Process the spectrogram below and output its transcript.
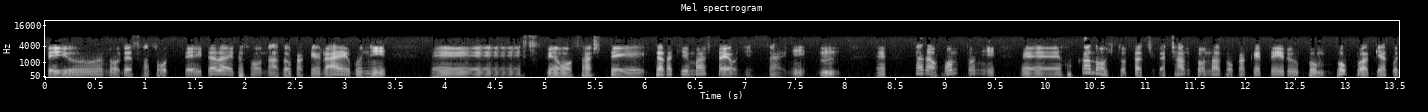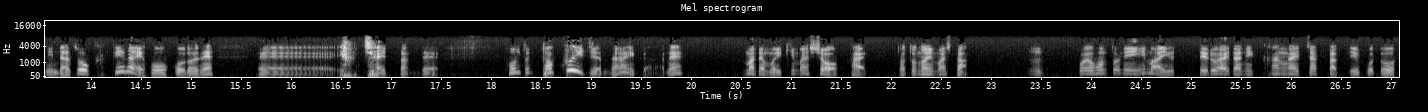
ていうので誘っていただいて、その謎かけライブに、えー、出演をさせていただきましたよ、実際に。うん。えただ本当に、えー、他の人たちがちゃんと謎をかけている分、僕は逆に謎をかけない方向でね、えー、やっちゃったんで、本当に得意じゃないからね。まあでも行きましょう。はい。整いました。うん。これ本当に今言ってる間に考えちゃったっていうこと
